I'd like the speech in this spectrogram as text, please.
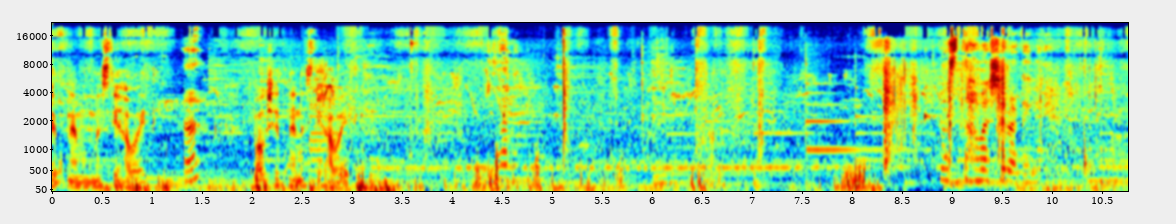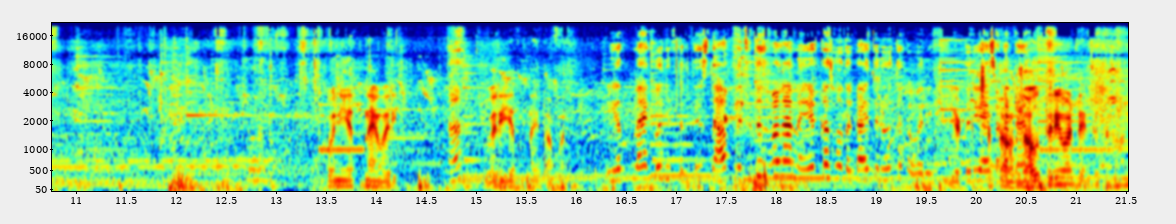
पाऊस येत. नाही मग नसती हवा येते हा? पाऊस येत नाही नसती हवा येते हवाशीर वाटायला कोणी येत नाही वरी हा वरी येत नाहीत आपण येत नाही कधी पण तेच ना आपल्या तिथंच बघा ना एकच होतं काहीतरी होतं का वरी तरी छतावर. जाऊ तरी वाटायचं का हो?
